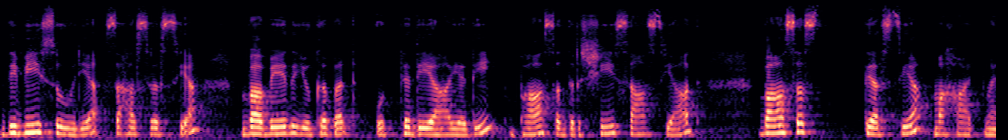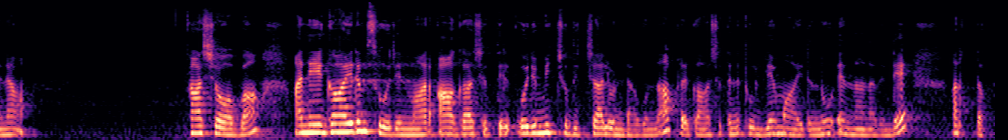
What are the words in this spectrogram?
ദിവി സൂര്യ സഹസ്രസ്യ ഭവേദ് യുഗപത് ഉത്തതിയായതി ഭാസദൃശീ സാ സ്യാത് ഭാസസ്ത്യസ്യ മഹാത്മന. ആ ശോഭ അനേകായിരം സൂര്യന്മാർ ആകാശത്തിൽ ഒരുമിച്ചുദിച്ചാലുണ്ടാകുന്ന പ്രകാശത്തിന് തുല്യമായിരുന്നു എന്നാണ് അതിന്റെ അർത്ഥം.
